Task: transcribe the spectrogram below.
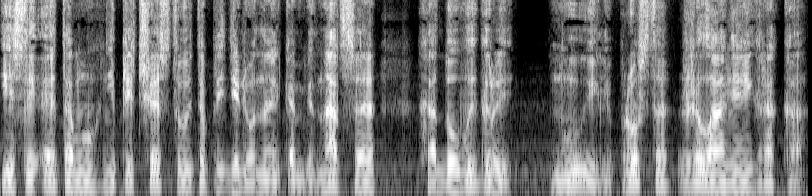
если этому не предшествует определенная комбинация ходов игры, ну или просто желание игрока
